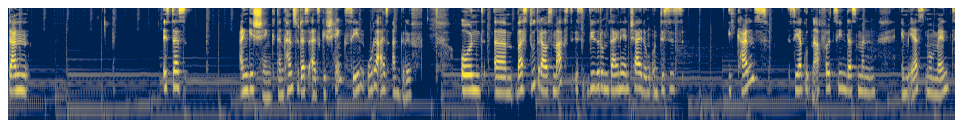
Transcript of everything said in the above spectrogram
dann ist das ein Geschenk. Dann kannst du das als Geschenk sehen oder als Angriff. Und ähm, was du daraus machst, ist wiederum deine Entscheidung. Und das ist ich kann es sehr gut nachvollziehen, dass man im ersten Moment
